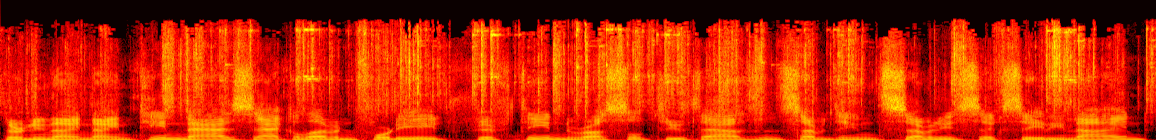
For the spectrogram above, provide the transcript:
3919, Nasdaq 1148.15, Russell 2000 1776.89.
